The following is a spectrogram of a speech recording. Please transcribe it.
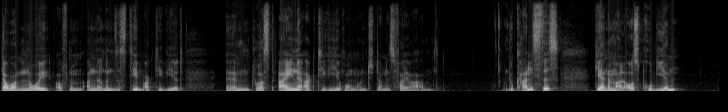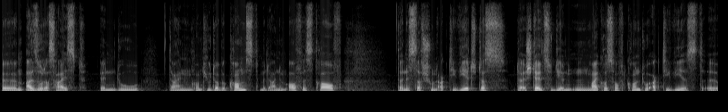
dauernd neu auf einem anderen System aktiviert ähm, du hast eine Aktivierung und dann ist Feierabend. Du kannst es gerne mal ausprobieren. Ähm, also das heißt, wenn du deinen Computer bekommst mit einem Office drauf, dann ist das schon aktiviert. Das, da erstellst du dir ein Microsoft-Konto, aktivierst äh,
